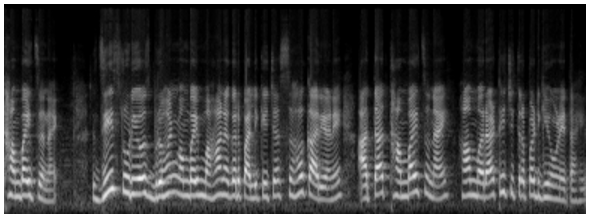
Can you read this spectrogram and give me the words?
थांबायचं नाही. झी स्टुडिओज बृहन्मुंबई महानगरपालिकेच्या सहकार्याने आता थांबायचं नाही हा मराठी चित्रपट घेऊन येत आहे.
